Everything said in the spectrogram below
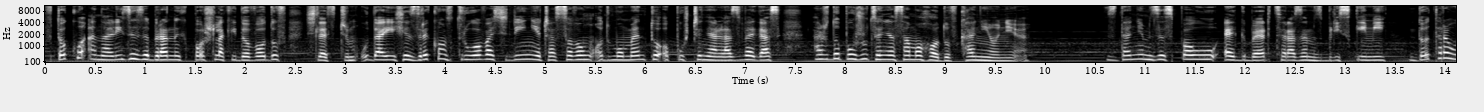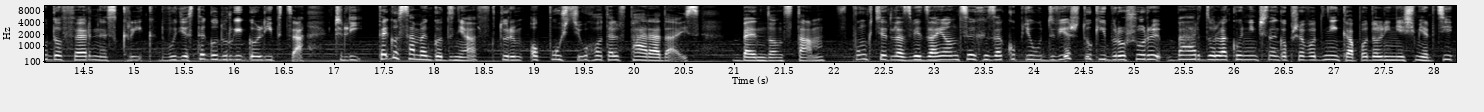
W toku analizy zebranych poszlak i dowodów śledczym udaje się zrekonstruować linię czasową od momentu opuszczenia Las Vegas aż do porzucenia samochodu w kanionie. Zdaniem zespołu Egbert razem z bliskimi dotarł do Furnace Creek 22 lipca, czyli tego samego dnia, w którym opuścił hotel w Paradise. Będąc tam, w punkcie dla zwiedzających zakupił dwie sztuki broszury bardzo lakonicznego przewodnika po Dolinie Śmierci,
